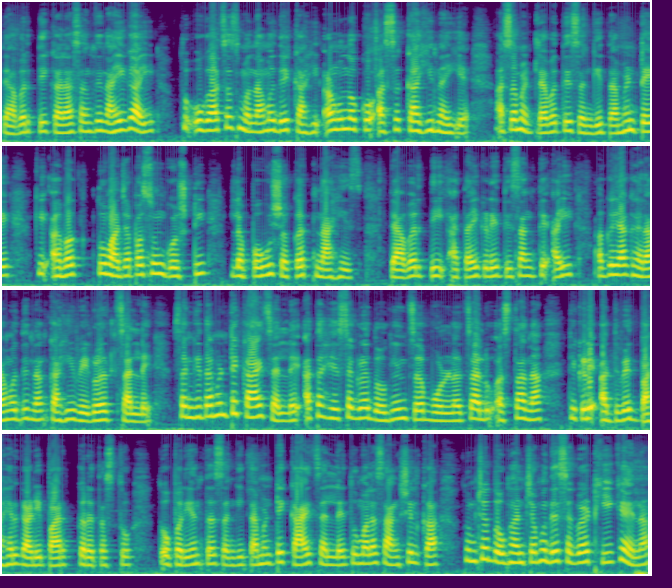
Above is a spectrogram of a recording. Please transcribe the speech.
त्यावरती कला सांगते नाही गाई तू उगाच मनामध्ये काही आणू नको असं काही नाही आहे असं म्हटल्यावर ते संगीता म्हणते की अबक तू माझ्यापासून गोष्टी लपवू शकत नाहीस. त्यावरती आता इकडे ती सांगते आई अगं या घरामध्ये ना काही वेगळंच चाललंय. संगीता म्हणते काय चाललंय? आता हे सगळं दोघींचं बोलणं चालू असताना तिकडे अद्वैत बाहेर गाडी पार्क करत असतो. तोपर्यंत संगीता म्हणते काय चाललंय? तू मला सांगशील का? तुमच्या दोघांच्या दोघांच्यामध्ये सगळं ठीक आहे ना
